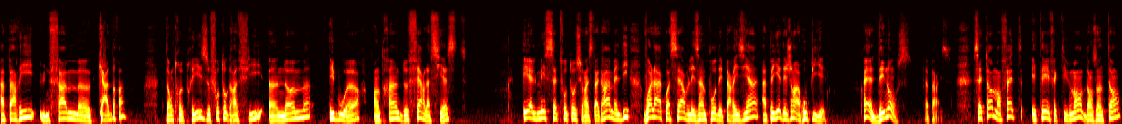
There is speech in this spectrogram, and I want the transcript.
à Paris, une femme euh, cadre d'entreprise photographie un homme éboueur en train de faire la sieste. Et elle met cette photo sur Instagram, elle dit voilà à quoi servent les impôts des Parisiens à payer des gens à roupiller. Elle dénonce la paresse. Cet homme, en fait, était effectivement dans un temps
